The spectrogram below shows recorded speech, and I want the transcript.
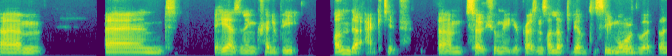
Um, and he has an incredibly underactive um, social media presence. I'd love to be able to see more of the work, but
